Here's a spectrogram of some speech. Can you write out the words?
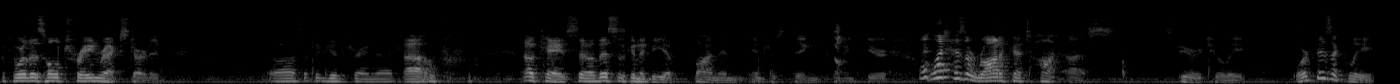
before this whole train wreck started. Oh, such a good train wreck. Uh, okay, so this is going to be a fun and interesting point here. What has erotica taught us, spiritually, or physically,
